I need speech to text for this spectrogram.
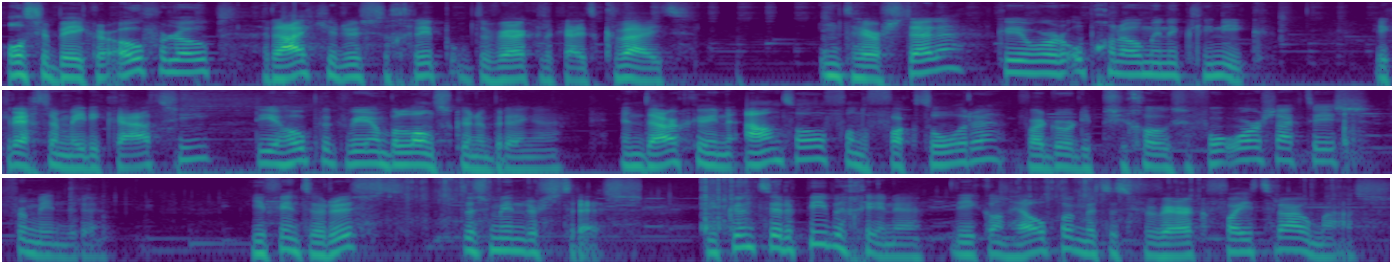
Als je beker overloopt, raak je dus de grip op de werkelijkheid kwijt. Om te herstellen kun je worden opgenomen in een kliniek. Je krijgt er medicatie die je hopelijk weer in balans kunnen brengen. En daar kun je een aantal van de factoren waardoor die psychose veroorzaakt is, verminderen. Je vindt de rust, dus minder stress. Je kunt therapie beginnen die je kan helpen met het verwerken van je trauma's.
